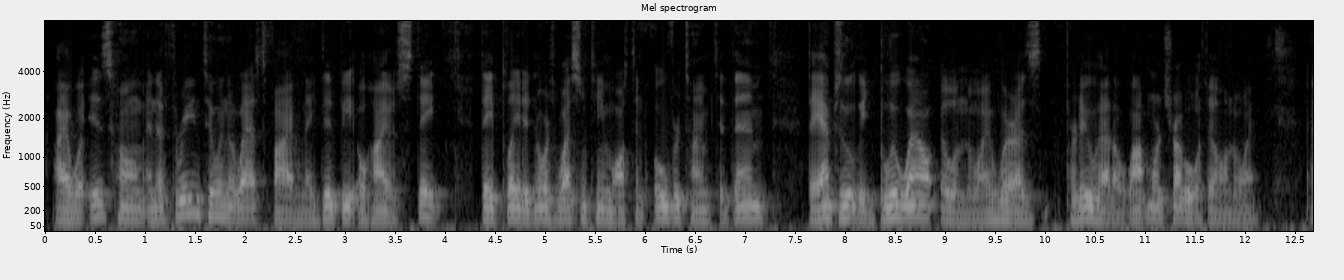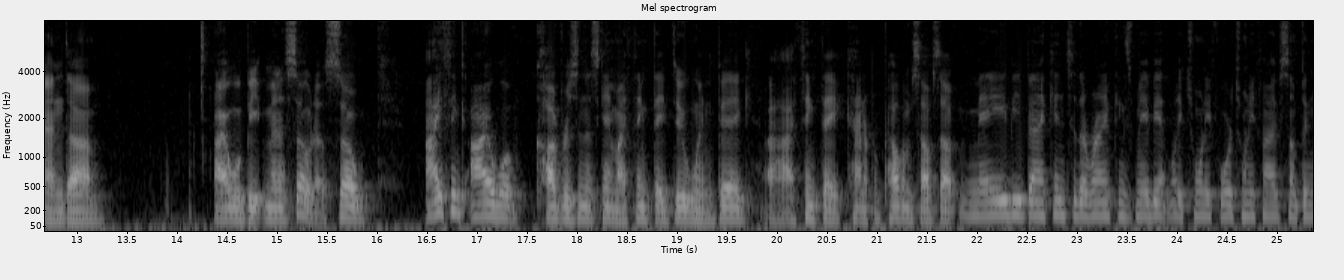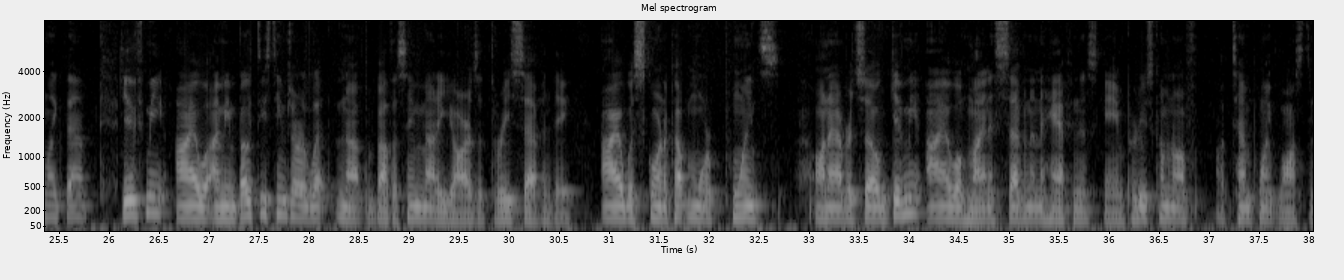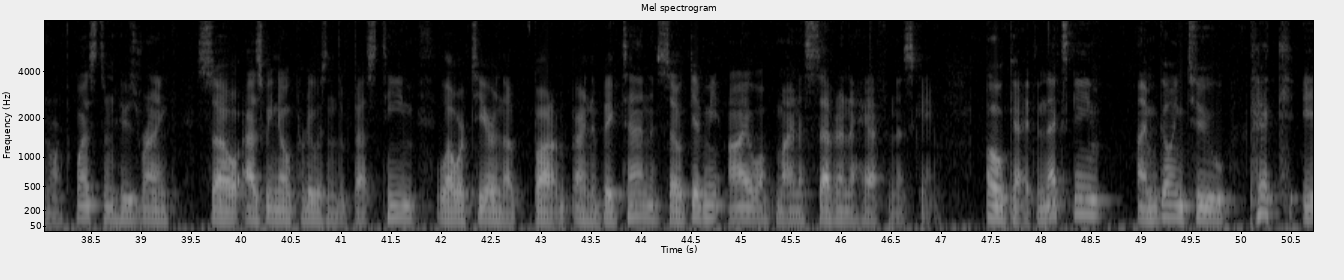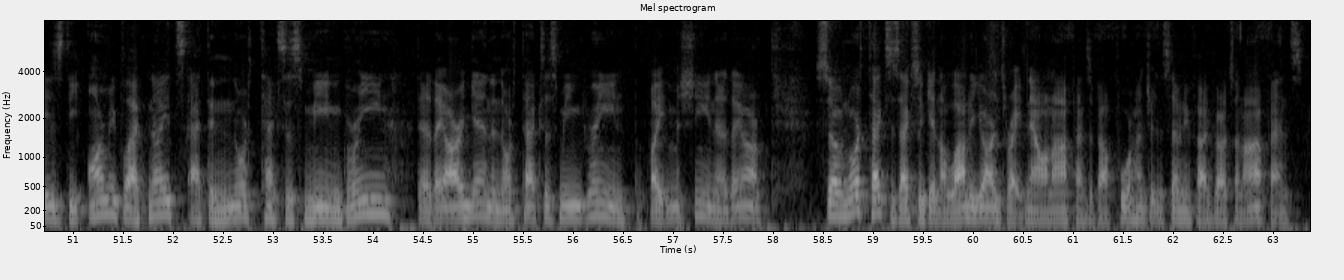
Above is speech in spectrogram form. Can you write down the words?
Iowa is home, and they're three and two in their last five, and they did beat Ohio State. They played a Northwestern team, lost in overtime to them. They absolutely blew out Illinois, whereas Purdue had a lot more trouble with Illinois, and um, Iowa beat Minnesota. So I think Iowa covers in this game. I think they do win big. Uh, I think they kind of propel themselves up, maybe back into the rankings, maybe at like 24, 25, something like that. Give me Iowa. I mean, both these teams are letting up about the same amount of yards at 370. Iowa's scoring a couple more points on average. So give me Iowa minus seven and a half in this game. Purdue's coming off a 10 point loss to Northwestern, who's ranked. So as we know, Purdue isn't the best team, lower tier in the bottom in the Big Ten. So give me Iowa minus seven and a half in this game. Okay, the next game I'm going to pick is the Army Black Knights at the North Texas Mean Green. There they are again, the North Texas Mean Green, the fighting machine. There they are. So North Texas actually getting a lot of yards right now on offense, about 475 yards on offense.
